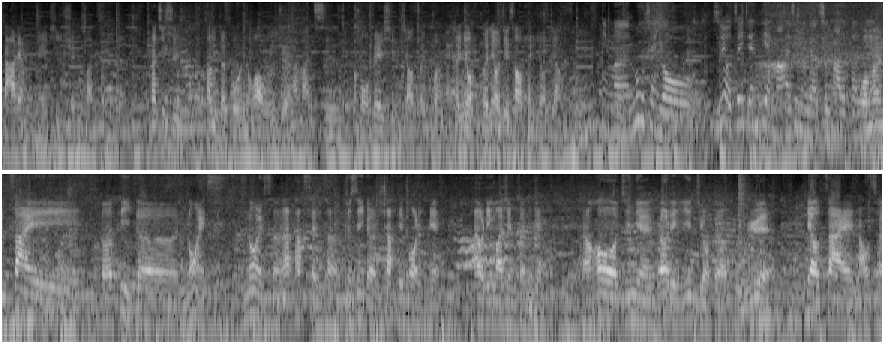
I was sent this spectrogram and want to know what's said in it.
大量的媒体宣传什么的。那其实他们德国人的话，我是觉得还蛮吃口碑行销这块，朋友朋友介绍朋友这样子。你们目前有只有这间店吗？还是你们有其他的分店？我们在隔壁的 Noise Noise 的 Park Center 就是一个 shopping mall 里面，还有另外一间分店。然后今年二零一九的五月要在老城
